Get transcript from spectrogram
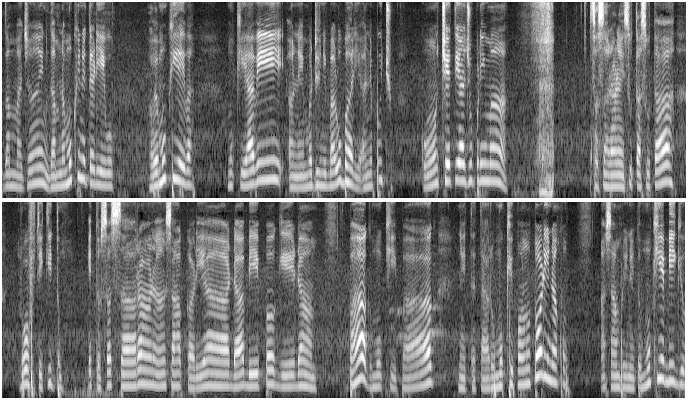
ગામમાં જઈને ગામના મુખીને તેડી આવ્યો. હવે મુખી આવ્યા. મુખી આવી અને મઢીની બાર ઊભા રહ્યા અને પૂછ્યું, કોણ છે ત્યાં ઝૂંપડીમાં? સસારાણે સૂતા સૂતા રોફથી કીધું, એ તો સસારાણા સાંકળિયા ડાબે પગે ડામ, ભાગ મુખી ભાગ ને તો તારું મુખીપણું તોડી નાખું. આ સાંભળીને તો મુખીએ બી ગયો.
